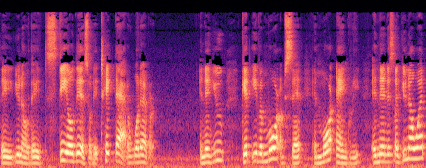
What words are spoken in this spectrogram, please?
they you know they steal this or they take that or whatever. And then you get even more upset and more angry. And then it's like you know what?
